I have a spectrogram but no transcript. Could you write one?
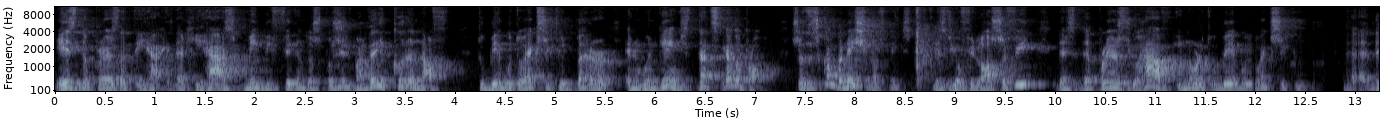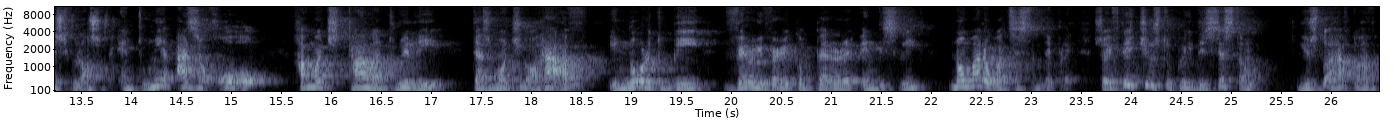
is the players that they ha- that he has maybe fit in those positions, but are they good enough to be able to execute better and win games? That's the other problem. So there's a combination of things. There's your philosophy. There's the players you have in order to be able to execute th- this philosophy. And to me, as a whole, how much talent really does Montreal have in order to be very, very competitive in this league, no matter what system they play? So if they choose to play this system, you still have to have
